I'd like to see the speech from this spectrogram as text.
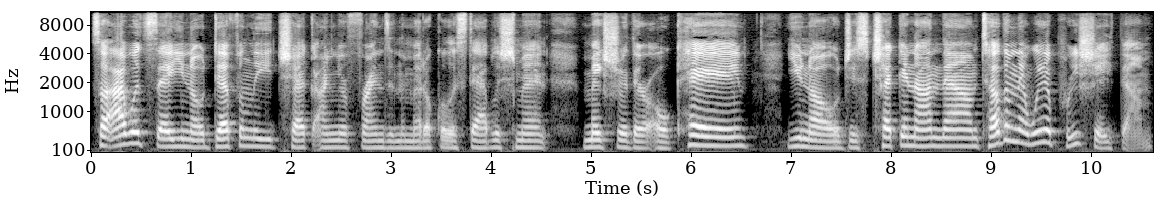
So I would say, you know, definitely check on your friends in the medical establishment, make sure they're okay, you know, just checking on them, tell them that we appreciate them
